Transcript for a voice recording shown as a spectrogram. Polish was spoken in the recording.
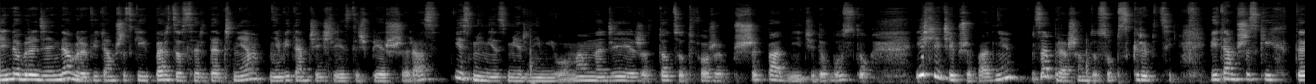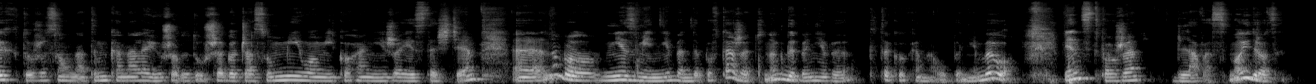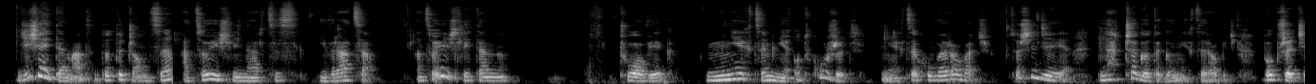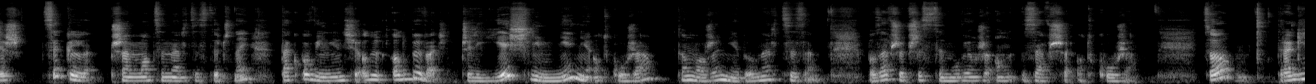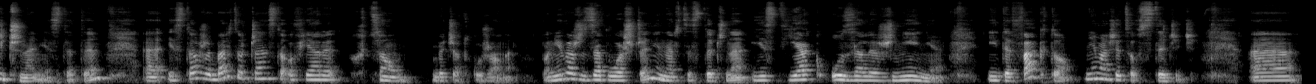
Dzień dobry, dzień dobry. Witam wszystkich bardzo serdecznie. Witam Cię, jeśli jesteś pierwszy raz. Jest mi niezmiernie miło. Mam nadzieję, że to, co tworzę, przypadnie Ci do gustu. Jeśli Ci przypadnie, zapraszam do subskrypcji. Witam wszystkich tych, którzy są na tym kanale już od dłuższego czasu. Miło mi, kochani, że jesteście. E, No bo niezmiennie będę powtarzać. No gdyby nie Wy, to tego kanału by nie było. Więc tworzę dla Was. Moi drodzy, Dzisiaj temat dotyczący, a co jeśli narcyz nie wraca? A co jeśli ten człowiek nie chce mnie odkurzyć, nie chce huwerować? Co się dzieje? Dlaczego tego nie chce robić? Bo przecież cykl przemocy narcystycznej tak powinien się od- odbywać. Czyli jeśli mnie nie odkurza, to może nie był narcyzem. Bo zawsze wszyscy mówią, że on zawsze odkurza. Co tragiczne niestety, e, jest to, że bardzo często ofiary chcą być odkurzone, ponieważ zawłaszczenie narcystyczne jest jak uzależnienie i de facto nie ma się co wstydzić. E,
